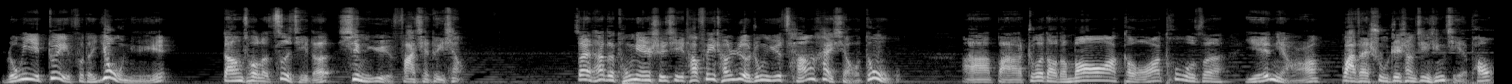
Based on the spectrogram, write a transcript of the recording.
容易对付的幼女，当做了自己的性欲发泄对象。在他的童年时期，他非常热衷于残害小动物。啊，把捉到的猫啊、狗啊、兔子、野鸟挂在树枝上进行解剖，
